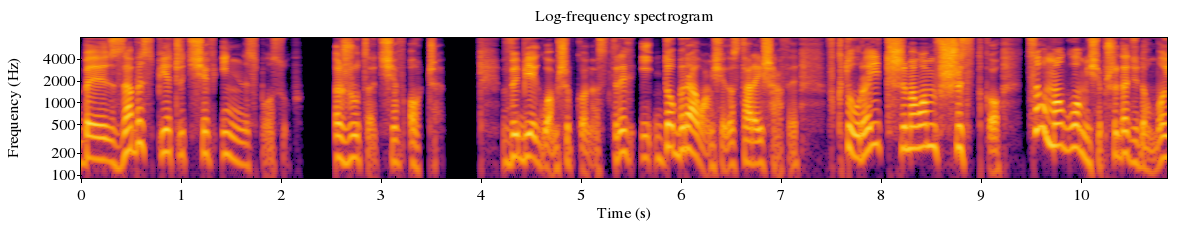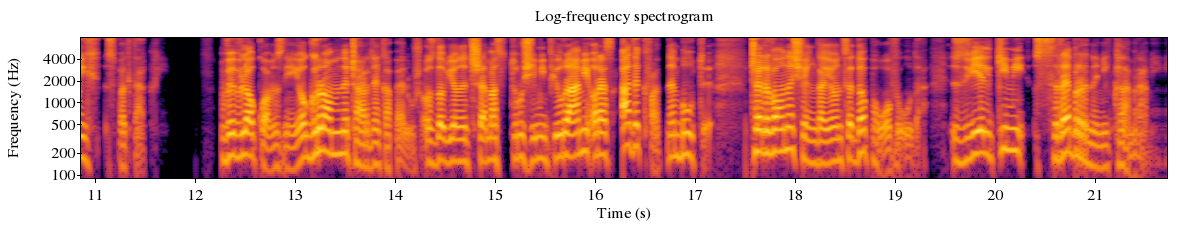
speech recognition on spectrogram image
by zabezpieczyć się w inny sposób rzucać się w oczy. Wybiegłam szybko na strych i dobrałam się do starej szafy, w której trzymałam wszystko, co mogło mi się przydać do moich spektakli. Wywlokłam z niej ogromny czarny kapelusz, ozdobiony trzema strusimi piórami oraz adekwatne buty, czerwone sięgające do połowy uda, z wielkimi srebrnymi klamrami.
